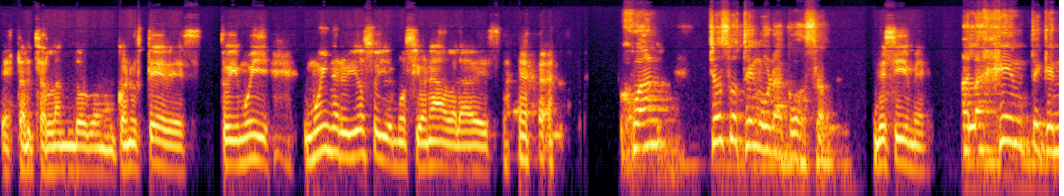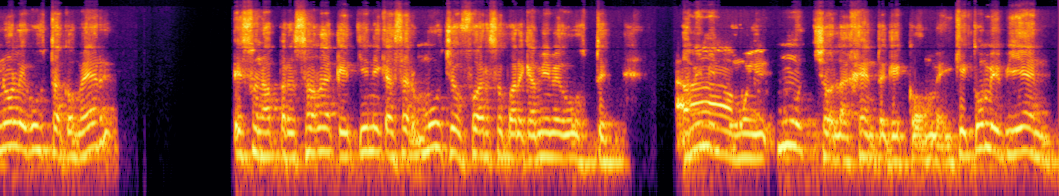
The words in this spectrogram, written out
estar charlando con, con ustedes. Estoy muy, muy nervioso y emocionado a la vez. Juan, yo sostengo una cosa. Decime. A la gente que no le gusta comer, es una persona que tiene que hacer mucho esfuerzo para que a mí me guste. A mí me Ah, gusta muy- mucho la gente que come y que come bien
